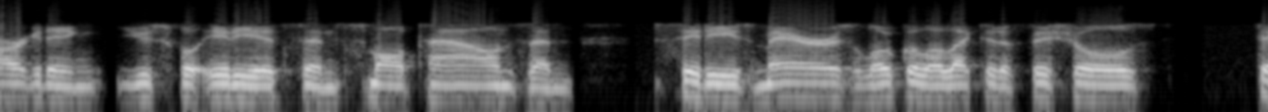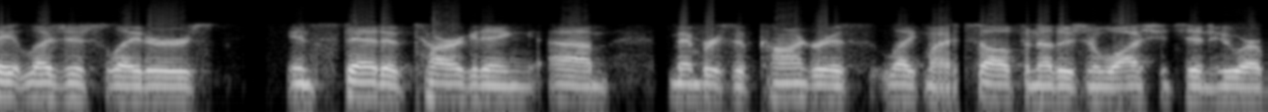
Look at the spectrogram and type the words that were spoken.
targeting useful idiots in small towns and cities, mayors, local elected officials, state legislators, instead of targeting um, members of Congress like myself and others in Washington who are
